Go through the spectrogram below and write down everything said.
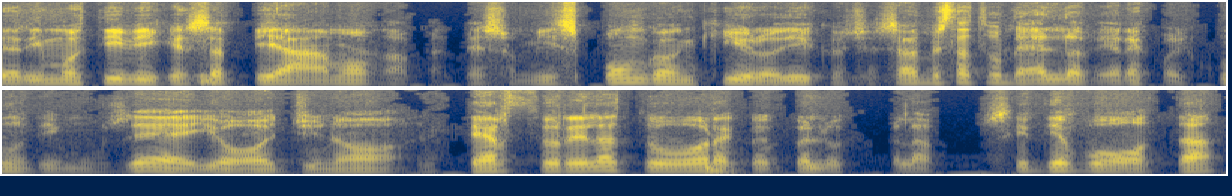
Per i motivi che sappiamo, no, adesso mi espongo anch'io, lo dico, cioè, sarebbe stato bello avere qualcuno dei musei oggi, no? Il terzo relatore, quello, quella sedia vuota,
